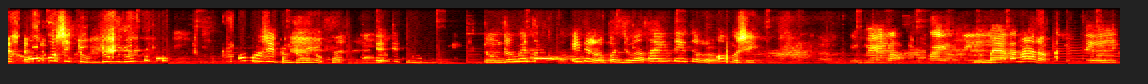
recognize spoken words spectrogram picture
Apa sih dum-dum itu? Apa sih dum-dum itu? Dum Dum itu ini loh penjual Thai tea itu loh. Apa sih? Di merek Merek. Thai tea.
